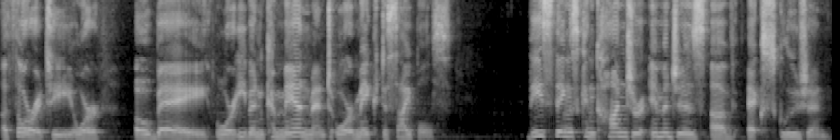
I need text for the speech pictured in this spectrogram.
authority or obey or even commandment or make disciples. These things can conjure images of exclusion,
